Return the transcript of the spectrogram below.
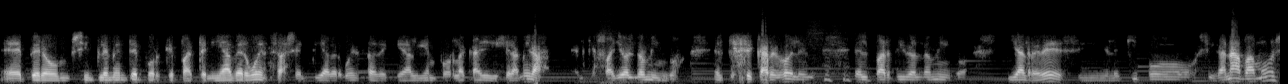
Eh, pero simplemente porque tenía vergüenza, sentía vergüenza de que alguien por la calle dijera, mira, el que falló el domingo, el que se cargó el, el partido el domingo. Y al revés, si el equipo, si ganábamos,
